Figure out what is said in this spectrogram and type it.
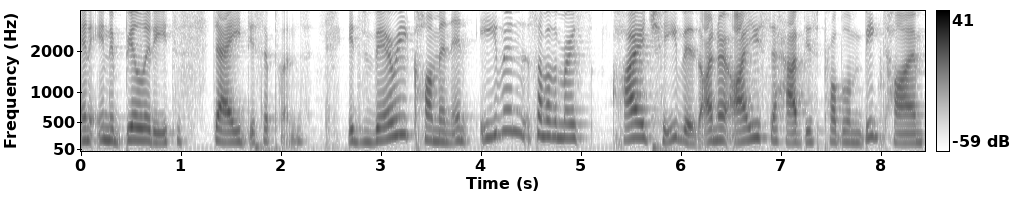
and inability to stay disciplined. It's very common, and even some of the most high achievers, I know I used to have this problem big time.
